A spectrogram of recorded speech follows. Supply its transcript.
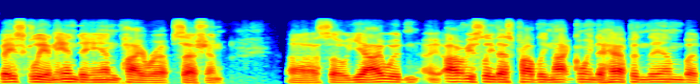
basically an end-to-end PIREP session. Uh, so yeah, I would obviously that's probably not going to happen then, but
